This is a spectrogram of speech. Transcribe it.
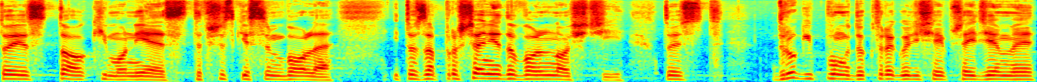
To jest to, kim On jest, te wszystkie symbole. I to zaproszenie do wolności. To jest Drugi punkt, do którego dzisiaj przejdziemy,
